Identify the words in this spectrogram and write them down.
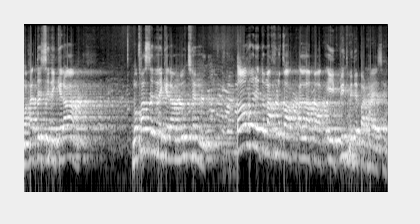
মহাদ্দেশিন কেরাম, মুফাসসিরিন কেরাম বলছেন, অগণিত মাখলুকত আল্লাহ পাক এই পৃথিবীতে পাঠাইছেন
